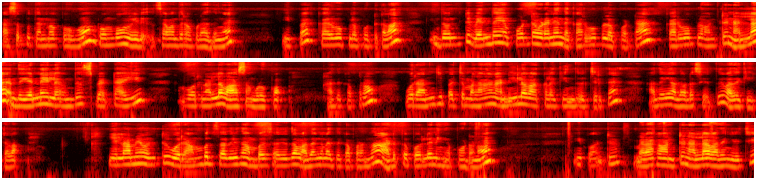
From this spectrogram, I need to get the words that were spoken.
கசப்பு தன்மை போகும். ரொம்பவும் வெடி செவந்துடக்கூடாதுங்க இப்போ கருவேப்பிலை போட்டுக்கலாம். இது வந்துட்டு வெந்தயம் போட்ட உடனே இந்த கருவேப்பிலை போட்டால் கருவேப்பிலை வந்துட்டு நல்லா அந்த எண்ணெயில் வந்து ஸ்ப்ரெட் ஆகி ஒரு நல்ல வாசம் கொடுக்கும். அதுக்கப்புறம் ஒரு அஞ்சு பச்சை மிளகா நான் நீல வாக்கில் கீந்து வச்சுருக்கேன். அதையும் அதோடு சேர்த்து வதக்கிக்கலாம். எல்லாமே வந்துட்டு ஒரு ஐம்பது சதவீதம் ஐம்பது சதவீதம் வதங்கினதுக்கப்புறம் தான் அடுத்த பொருளை நீங்கள் போடணும். இப்போ வந்துட்டு மிளகாய் வந்துட்டு நல்லா வதங்கிடுச்சு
